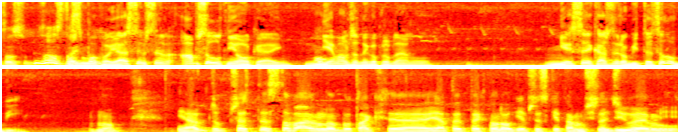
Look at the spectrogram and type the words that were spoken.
to sobie no zostań. no. spoko, ja jestem z tym absolutnie okej, nie mam żadnego problemu. Niech sobie każdy robi to, co lubi. No. Ja przetestowałem, no bo tak e, ja te technologie wszystkie tam śledziłem i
